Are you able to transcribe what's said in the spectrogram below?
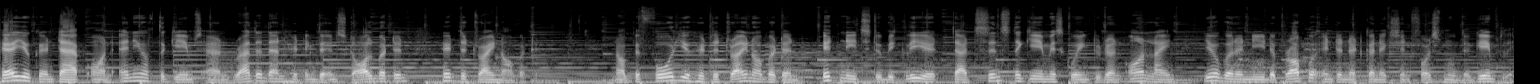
Here you can tap on any of the games and rather than hitting the install button, hit the try now button. Now before you hit the try now button, it needs to be clear that since the game is going to run online, you're gonna need a proper internet connection for smoother gameplay.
